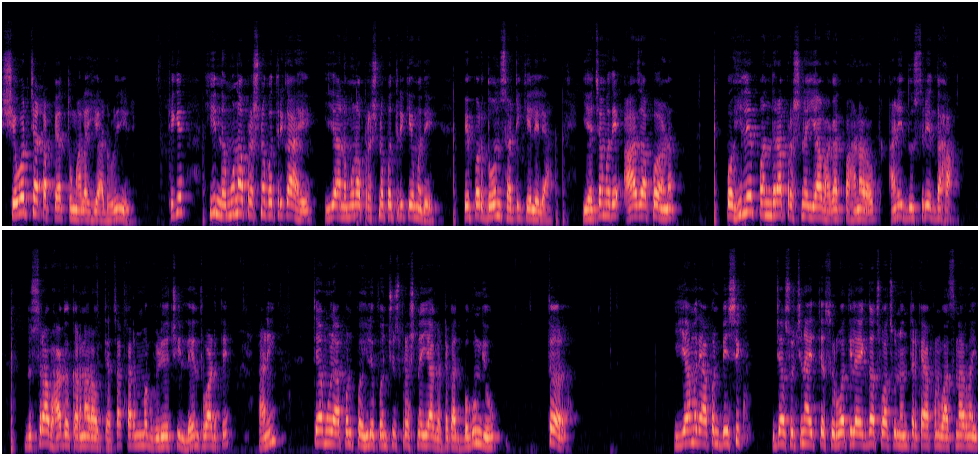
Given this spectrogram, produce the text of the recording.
शेवटच्या टप्प्यात तुम्हाला ही आढळून येईल. ठीक आहे? ही नमुना प्रश्नपत्रिका आहे. या नमुना प्रश्नपत्रिकेमध्ये पेपर दोनसाठी केलेल्या. याच्यामध्ये आज आपण पहिले पंधरा प्रश्न या भागात पाहणार आहोत आणि दुसरे दहा. दुसरा भाग करणार आहोत त्याचा कारण मग व्हिडिओची लेंथ वाढते. आणि त्यामुळे आपण पहिले पंचवीस प्रश्न या घटकात बघून घेऊ. तर यामध्ये आपण बेसिक ज्या सूचना आहेत त्या सुरुवातीला एकदाच वाचू नंतर काय आपण वाचणार नाहीत.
